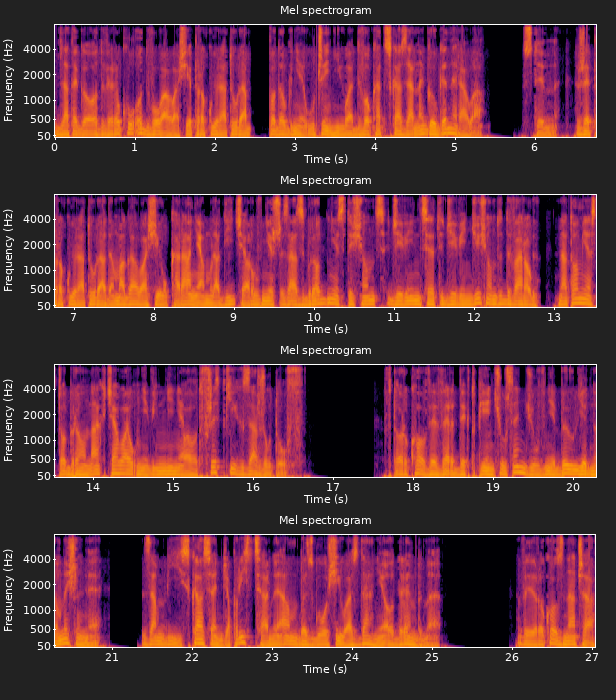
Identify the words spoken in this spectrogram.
Dlatego od wyroku odwołała się prokuratura, podobnie uczynił adwokat skazanego generała. Z tym, że prokuratura domagała się ukarania Mladicia również za zbrodnie z 1992 roku, natomiast obrona chciała uniewinnienia od wszystkich zarzutów. Wtorkowy werdykt pięciu sędziów nie był jednomyślny. Zambijska sędzia Prisca Neambe zgłosiła zdanie odrębne. Wyrok oznacza,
